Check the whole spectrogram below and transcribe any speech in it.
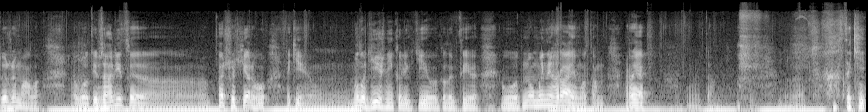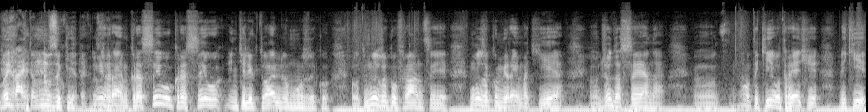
дуже мало. От, і взагалі це першу чергу такі молодіжні колективи, колективи. От. Ну, ми не граємо там реп. Там, от, такі. Ви граєте музику, я так Ми граємо красиву, красиву інтелектуальну музику. От музику Франції, музику Мірей Матьє, Джо Дасена. От, ну, такі от речі, які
